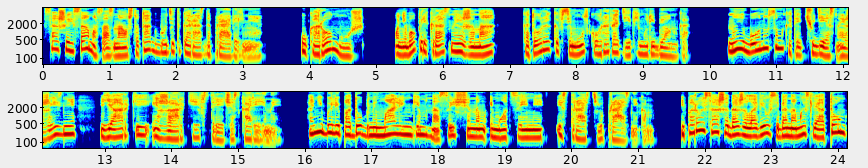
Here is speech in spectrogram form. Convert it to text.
Саша и сам осознал, что так будет гораздо правильнее. У Каро муж. У него прекрасная жена, которая ко всему скоро родит ему ребенка. Ну и бонусом к этой чудесной жизни яркие и жаркие встречи с Кариной. Они были подобны маленьким, насыщенным эмоциями и страстью праздникам. И порой Саша даже ловил себя на мысли о том,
